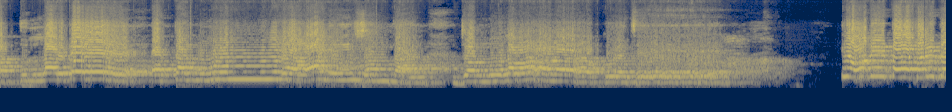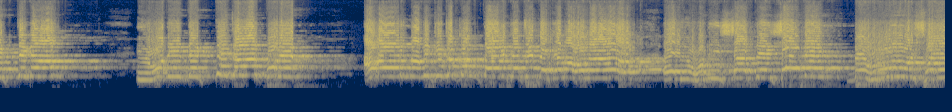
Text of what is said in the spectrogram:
আব্দুল্লাহর ঘরে একটা সন্তান জন্ম লাভ করেছে। ইহুদি তাড়াতাড়ি দেখতে গেল ইহুদি দেখতে যাওয়ার পরে আমার নবীকে যখন তার কাছে দেখানো হলো, এই ইহুদির সাথে সাথে বেহুশ হয়ে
